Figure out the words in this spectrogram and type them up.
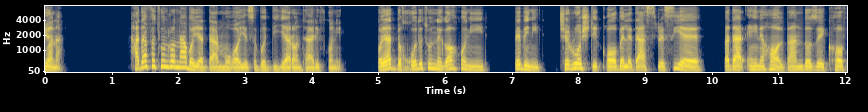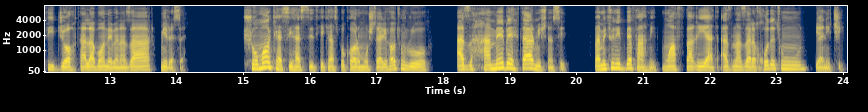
یا نه هدفتون رو نباید در مقایسه با دیگران تعریف کنید باید به خودتون نگاه کنید ببینید چه رشدی قابل دسترسیه و در عین حال به اندازه کافی جاه طلبانه به نظر می‌رسه. شما کسی هستید که کسب و کار و مشتری هاتون رو از همه بهتر می‌شناسید و می‌تونید بفهمید موفقیت از نظر خودتون یعنی چی.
